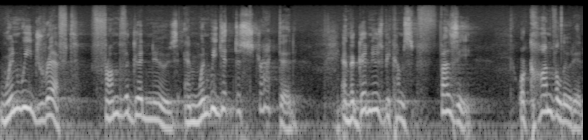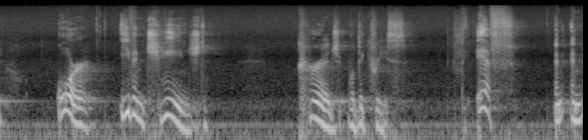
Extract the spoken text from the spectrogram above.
When we drift from the good news and when we get distracted and the good news becomes fuzzy or convoluted or even changed, courage will decrease. If, and, and,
